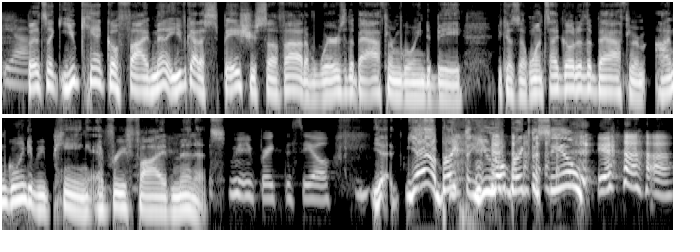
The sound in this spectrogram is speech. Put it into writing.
Yeah. But it's like you can't go five minutes. You've got to space yourself out of where's the bathroom going to be because once I go to the bathroom, I'm going to be peeing every five minutes. We break the seal. Yeah, yeah, break the you know break the seal. yeah.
